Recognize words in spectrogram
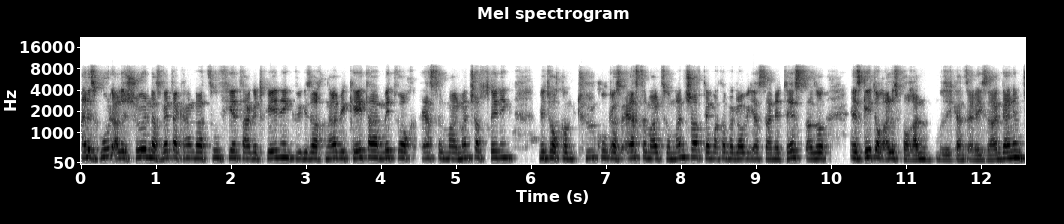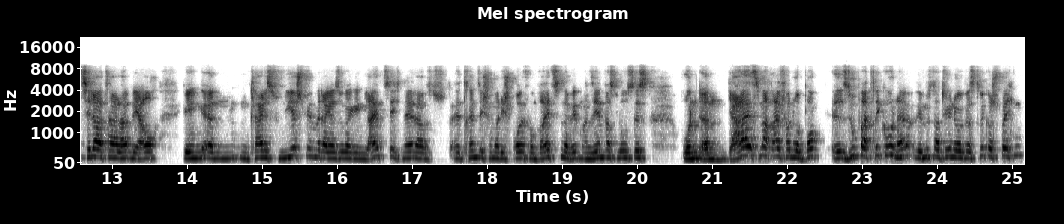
alles gut, alles schön. Das Wetter kam dazu. Vier Tage Training. Wie gesagt, Navi Keita, Mittwoch erste Mal Mannschaftstraining. Mittwoch kommt Türkrug das erste Mal zur Mannschaft. Der macht aber, glaube ich, erst seine Tests. Also es geht doch alles voran, muss ich ganz ehrlich sagen. Dann im Zillertal haben wir auch gegen ähm, ein kleines Turnier spielen wir da ja sogar gegen Leipzig. Ne? Da trennt sich schon mal die Spreu vom Weizen. Da wird man sehen, was los ist. Und ähm, ja, es macht einfach nur Bock. Äh, super Trikot. Ne? Wir müssen natürlich noch über das Trikot sprechen.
